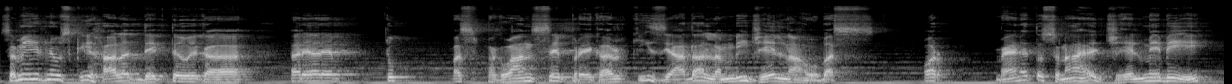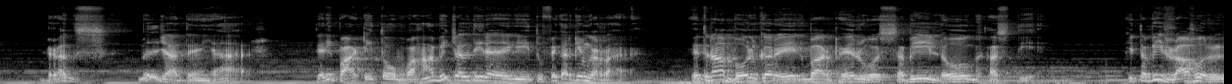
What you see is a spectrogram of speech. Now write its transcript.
समीर ने उसकी हालत देखते हुए कहा, अरे अरे, तू बस भगवान से प्रे कर कि ज़्यादा लंबी जेल ना हो बस। और मैंने तो सुना है जेल में भी ड्रग्स मिल जाते हैं यार। तेरी पार्टी तो वहाँ भी चलती रहेगी, तू फ़िक्र क्यों कर रहा है? इतना बोलकर एक बार फिर वो सभी लोग हंस दिए कि तभी राहुल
